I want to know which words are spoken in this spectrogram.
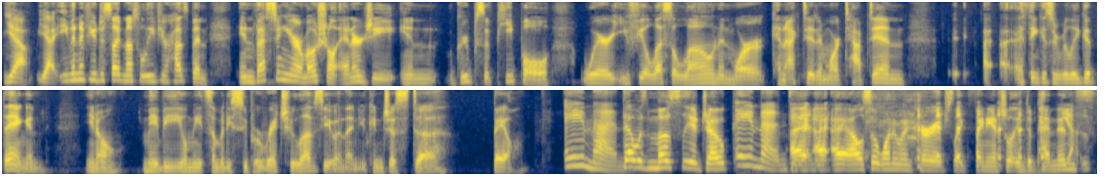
Yeah, yeah. Even if you decide not to leave your husband, investing your emotional energy in groups of people where you feel less alone and more connected and more tapped in, I, I think is a really good thing. And you know, maybe you'll meet somebody super rich who loves you, and then you can just uh, bail. Amen. That was mostly a joke. Amen, I, I, I also want to encourage like financial independence.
